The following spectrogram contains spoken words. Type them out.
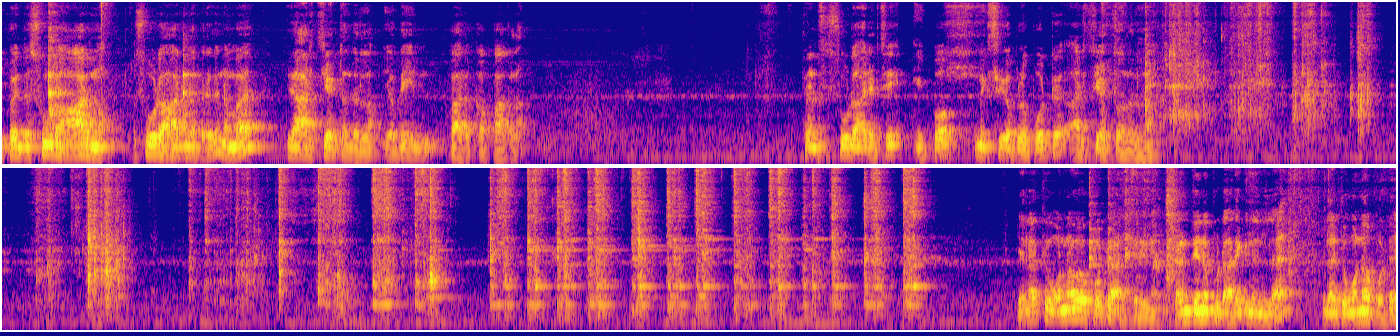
இப்போ இந்த சூடு ஆறணும். சூடு ஆறின பிறகு நம்ம இதை அரைச்சி எடுத்து வந்துடலாம். எப்படி பாருக்க பார்க்கலாம். ஃப்ரெண்ட்ஸ் சூடு ஆறிடுச்சு. இப்போது மிக்சி கப்பில் போட்டு அரைச்சி எடுத்து வந்துடலாம். எல்லாத்தையும் ஒன்றாவே போட்டு அரைச்சிருங்க. தனித்தனியாக போட்டு அரைக்கணும் இல்லை. எல்லாத்தையும் ஒன்றா போட்டு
